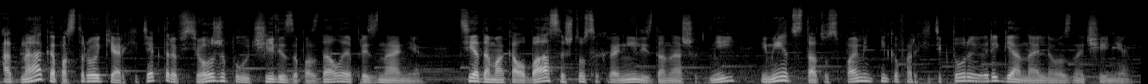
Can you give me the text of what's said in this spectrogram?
Однако постройки архитектора все же получили запоздалое признание. Те дома-колбасы, что сохранились до наших дней, имеют статус памятников архитектуры регионального значения –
